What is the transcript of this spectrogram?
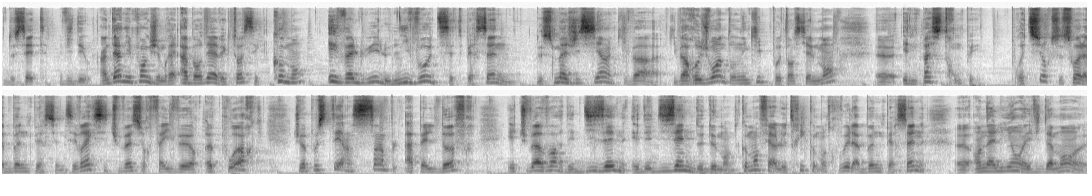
de cette vidéo. Un dernier point que j'aimerais aborder avec toi, c'est comment évaluer le niveau de cette personne, de ce magicien qui va, qui va rejoindre ton équipe potentiellement euh, et ne pas se tromper pour être sûr que ce soit la bonne personne. C'est vrai que si tu vas sur Fiverr, Upwork, tu vas poster un simple appel d'offres et tu vas avoir des dizaines et des dizaines de demandes. Comment faire le tri, comment trouver la bonne personne euh, en alliant évidemment euh,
